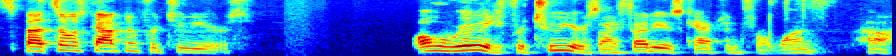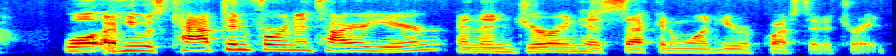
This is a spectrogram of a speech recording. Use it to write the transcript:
Spezza was captain for two years. Oh, really? For two years? I thought he was captain for one. Huh. Well, I, he was captain for an entire year, and then during his second one, he requested a trade.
